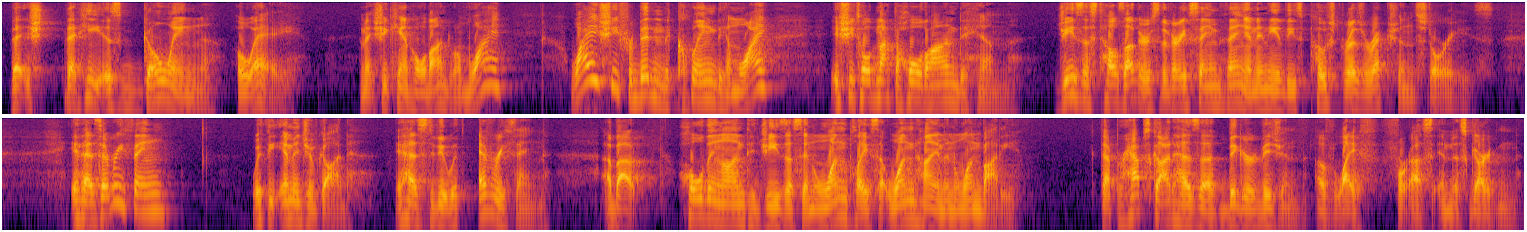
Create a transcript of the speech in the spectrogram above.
That, she, that he is going away and that she can't hold on to him. Why? Why is she forbidden to cling to him? Why is she told not to hold on to him? Jesus tells others the very same thing in any of these post resurrection stories. It has everything with the image of God, it has to do with everything about holding on to Jesus in one place at one time in one body. That perhaps God has a bigger vision of life for us in this garden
